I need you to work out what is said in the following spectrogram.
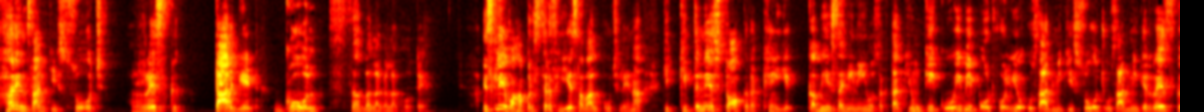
हर इंसान की सोच, रिस्क, टारगेट, गोल सब अलग अलग होते हैं। इसलिए वहाँ पर सिर्फ़ ये सवाल पूछ लेना कि कितने स्टॉक रखें, ये कभी सही नहीं हो सकता, क्योंकि कोई भी पोर्टफोलियो उस आदमी की सोच, उस आदमी के रिस्क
